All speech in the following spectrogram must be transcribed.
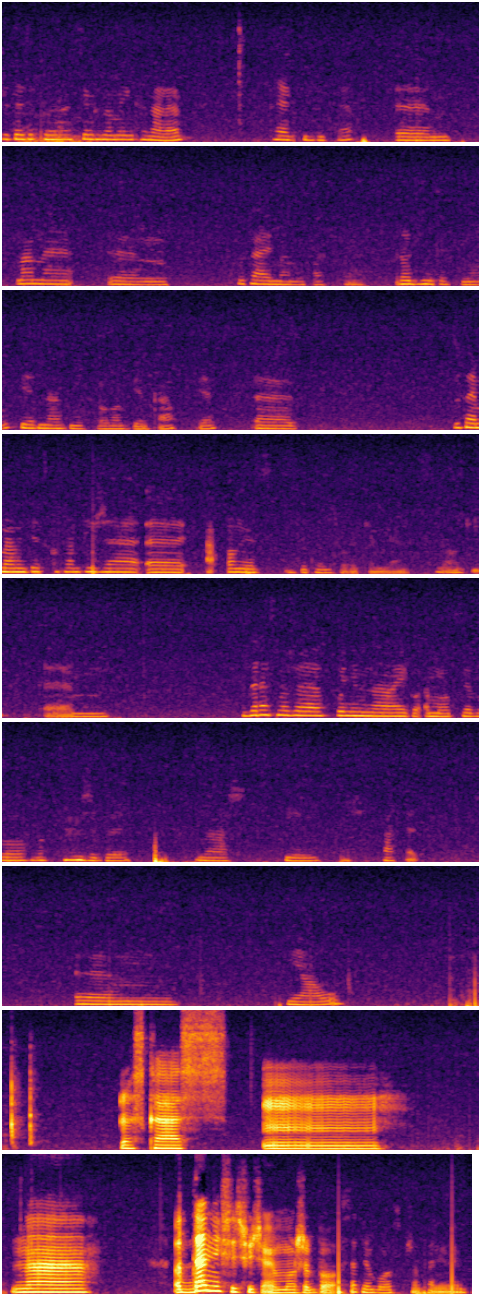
witajcie w kolejnym odcinku na moim kanale. Tak jak widzicie, em, mamy em, tutaj mamy właśnie rodzinkę Simów. Jedna z nich to wampirka jest. E, tutaj mamy dziecko wampirze, e, a on jest zwykłym człowiekiem, więc no git. Em, zaraz może wpłyniemy na jego emocje, bo chcemy, żeby nasz Sim, nasz rozkaz mm, na oddanie się ćwiczeniu może, bo ostatnio było sprzątanie, więc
